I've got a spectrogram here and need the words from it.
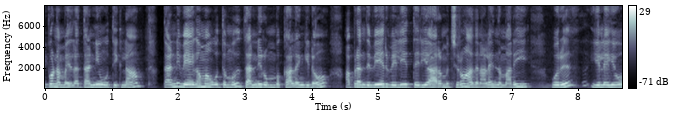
இப்போ நம்ம இதில் தண்ணி ஊற்றிக்கலாம் தண்ணி வேகமாக ஊற்றும் போது தண்ணி ரொம்ப கலங்கிடும். அப்புறம் அந்த வேர் வெளியே தெரிய ஆரம்பிச்சிடும் அதனால் இந்த மாதிரி ஒரு இலையோ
